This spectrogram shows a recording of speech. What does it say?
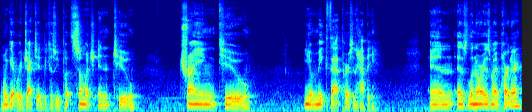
when we get rejected because we put so much into trying to you know make that person happy. And as lenore is my partner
